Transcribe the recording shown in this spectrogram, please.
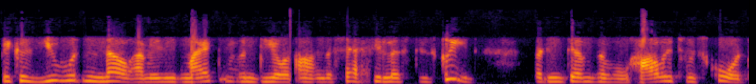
because you wouldn't know. I mean, it might even be on the SASSI list as green, but in terms of how it was caught,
